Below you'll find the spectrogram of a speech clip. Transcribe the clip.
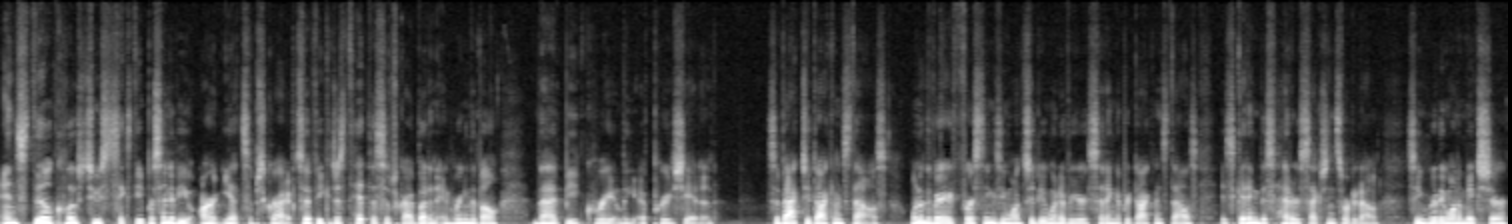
and still close to 60% of you aren't yet subscribed. So if you could just hit the subscribe button and ring the bell, that'd be greatly appreciated. So back to document styles. One of the very first things you want to do whenever you're setting up your document styles is getting this header section sorted out. So you really want to make sure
